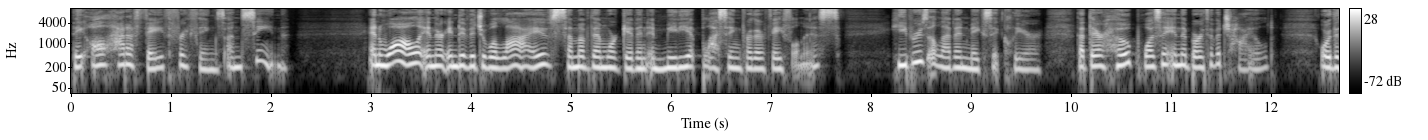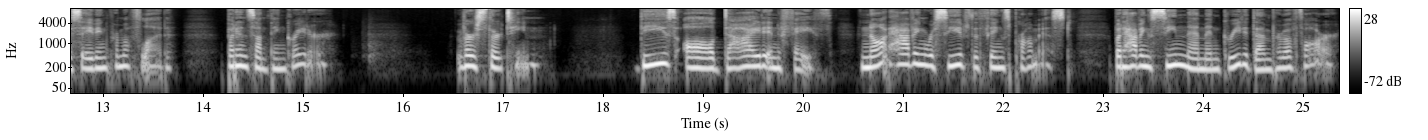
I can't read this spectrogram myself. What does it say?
they all had a faith for things unseen. And while in their individual lives, some of them were given immediate blessing for their faithfulness, Hebrews 11 makes it clear that their hope wasn't in the birth of a child or the saving from a flood, but in something greater. Verse 13 These all died in faith, not having received the things promised, but having seen them and greeted them from afar,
